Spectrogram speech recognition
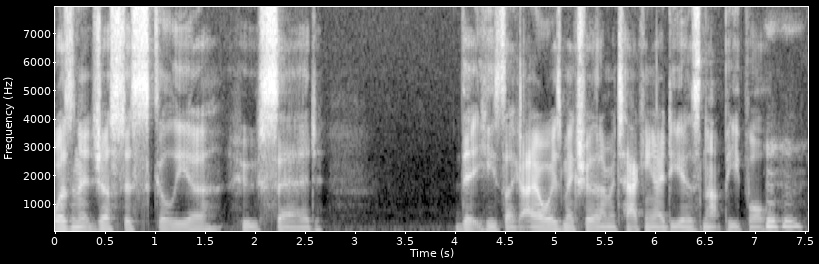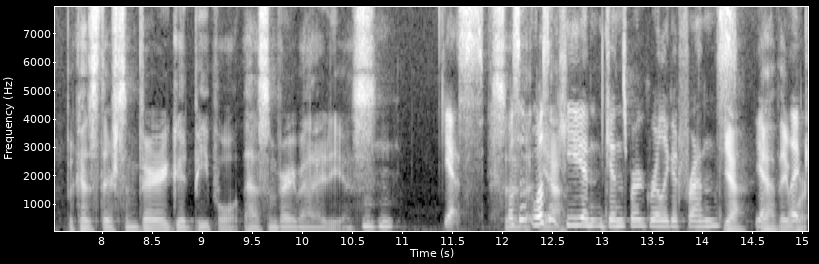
Wasn't it Justice Scalia who said that he's like, I always make sure that I'm attacking ideas, not people, Mm-hmm. because there's some very good people that have some very bad ideas. Yes. So wasn't that- wasn't yeah. he and Ginsburg really good friends? Yeah, yeah, they like- were.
